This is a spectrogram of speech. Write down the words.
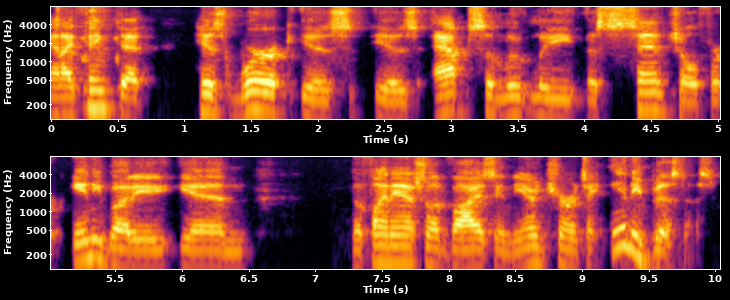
And I think that his work is is absolutely essential for anybody in the financial advising, the insurance, any business.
